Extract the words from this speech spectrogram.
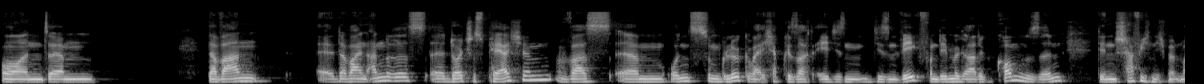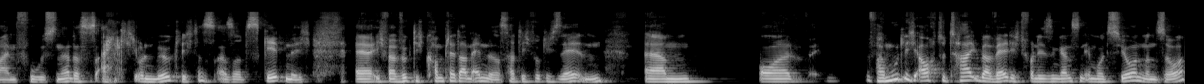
Und ähm, da waren äh, da war ein anderes äh, deutsches Pärchen, was ähm, uns zum Glück, weil ich habe gesagt, ey, diesen, diesen Weg, von dem wir gerade gekommen sind, den schaffe ich nicht mit meinem Fuß. Ne? Das ist eigentlich unmöglich. Das, also, das geht nicht. Äh, ich war wirklich komplett am Ende. Das hatte ich wirklich selten. Ähm, und vermutlich auch total überwältigt von diesen ganzen Emotionen und so.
